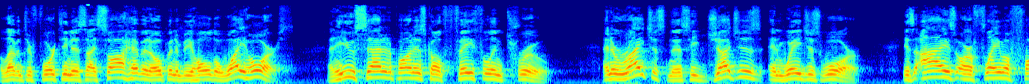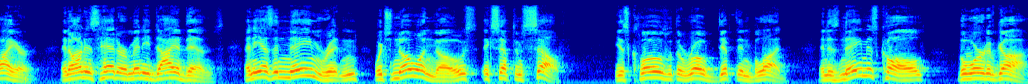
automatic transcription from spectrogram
11 through 14. As I saw heaven open, and behold, a white horse, and he who sat it upon is called Faithful and True. And in righteousness he judges and wages war. His eyes are a flame of fire, and on his head are many diadems and he has a name written which no one knows except himself. He is clothed with a robe dipped in blood, and his name is called the Word of God.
